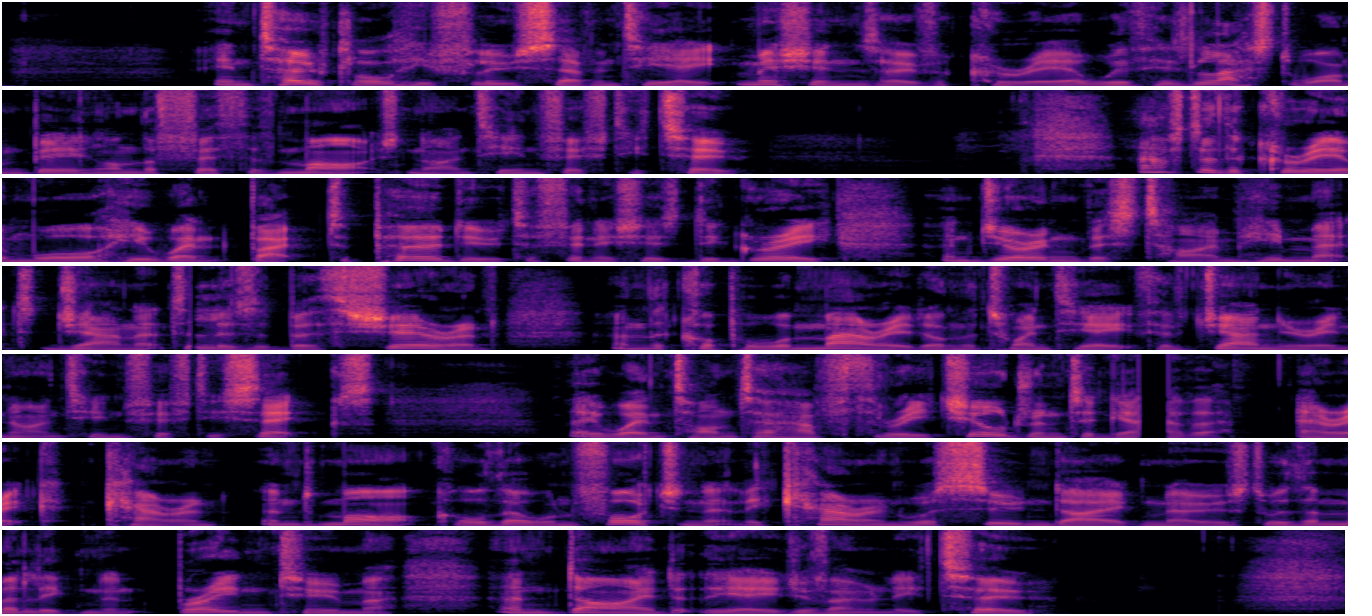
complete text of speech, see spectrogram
In total, he flew 78 missions over Korea, with his last one being on the 5th of March 1952. After the Korean War, he went back to Purdue to finish his degree, and during this time he met Janet Elizabeth Shearon, and the couple were married on the 28th of January 1956. They went on to have three children together Eric, Karen, and Mark, although unfortunately Karen was soon diagnosed with a malignant brain tumour and died at the age of only two.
